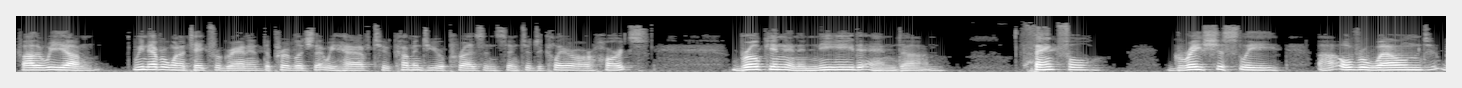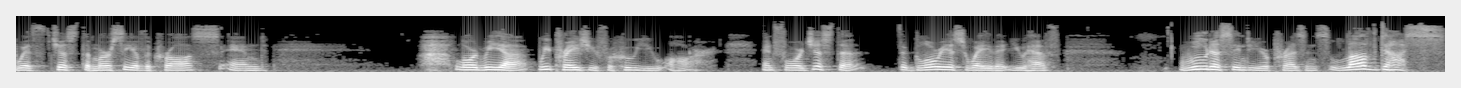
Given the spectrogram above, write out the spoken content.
Father, we, um, we never want to take for granted the privilege that we have to come into your presence and to declare our hearts broken and in need and um, thankful, graciously uh, overwhelmed with just the mercy of the cross. And Lord, we, uh, we praise you for who you are and for just the, the glorious way that you have wooed us into your presence, loved us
